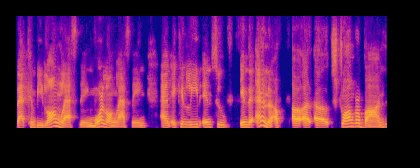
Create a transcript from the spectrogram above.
that can be long lasting, more long lasting, and it can lead into, in the end, a, a, a stronger bond,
